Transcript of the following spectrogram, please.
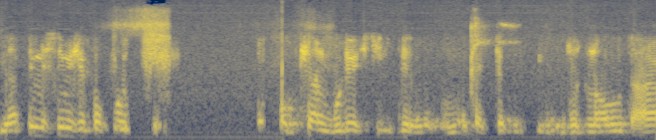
já si myslím, že pokud občan bude chtít rozhodnout a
